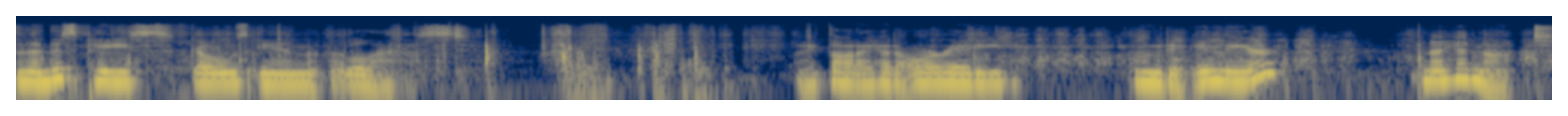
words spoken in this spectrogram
And then this piece goes in last. I thought I had already glued it in there, and I had not.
